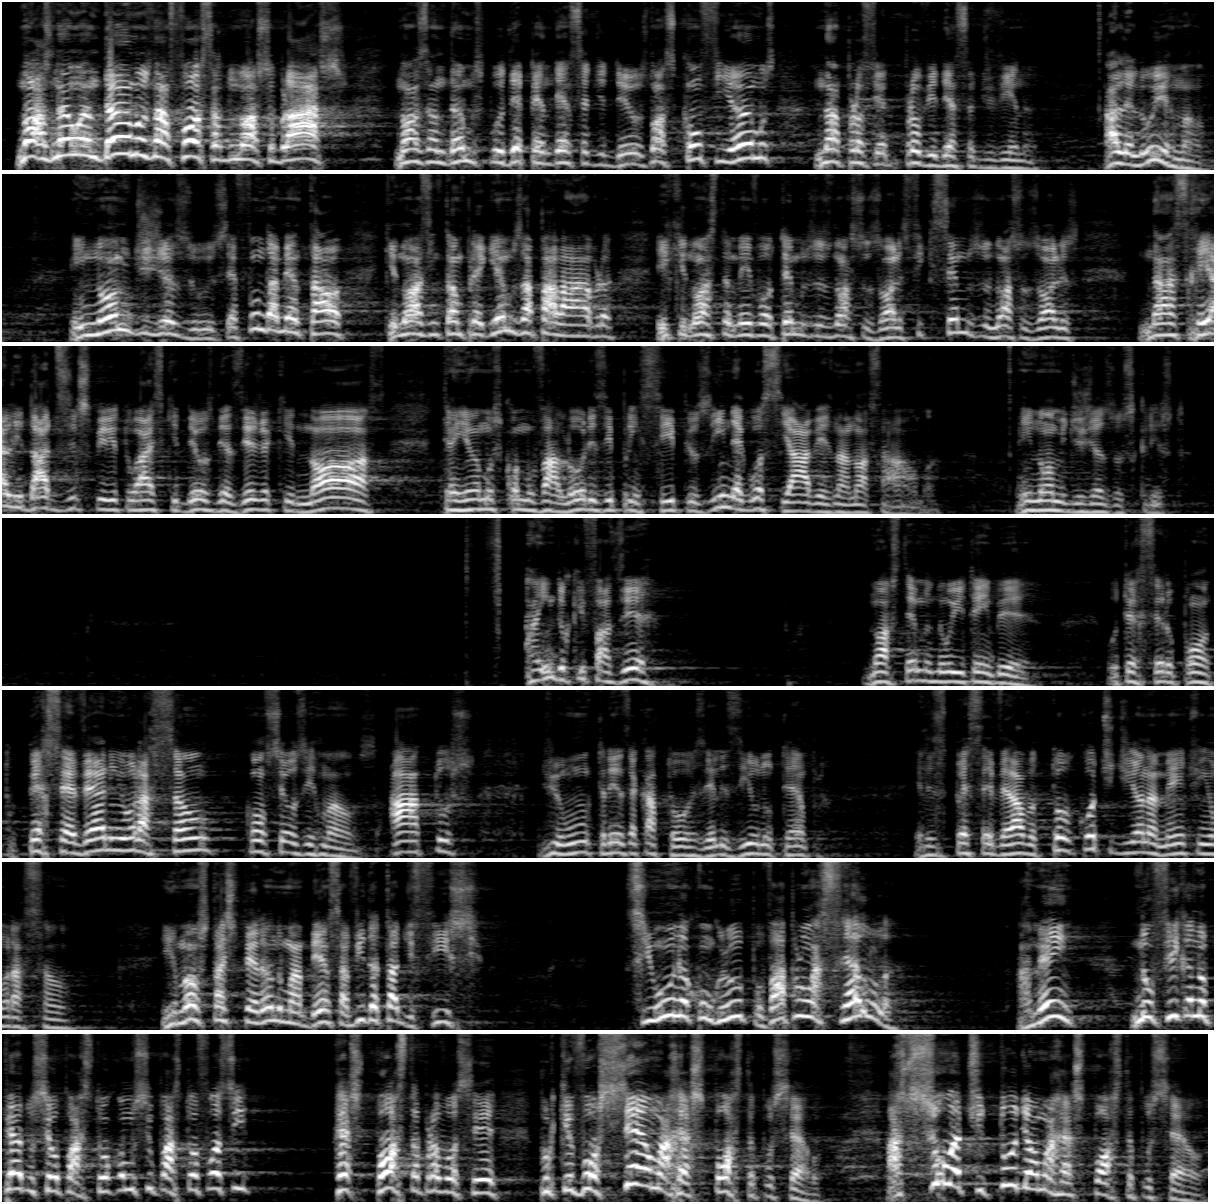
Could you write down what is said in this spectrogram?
Nós não andamos na força do nosso braço, nós andamos por dependência de Deus, nós confiamos na providência divina. Aleluia, irmão. Em nome de Jesus. É fundamental que nós então preguemos a palavra e que nós também voltemos os nossos olhos, fixemos os nossos olhos nas realidades espirituais que Deus deseja que nós tenhamos como valores e princípios inegociáveis na nossa alma. Em nome de Jesus Cristo. Ainda o que fazer, nós temos no item B, o terceiro ponto: persevere em oração com seus irmãos. Atos de 1, 13 a 14. Eles iam no templo. Eles perseveravam cotidianamente em oração. Irmãos, está esperando uma benção, a vida está difícil. Se una com o grupo, vá para uma célula. Amém? Não fica no pé do seu pastor como se o pastor fosse resposta para você, porque você é uma resposta para o céu. A sua atitude é uma resposta para o céu.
